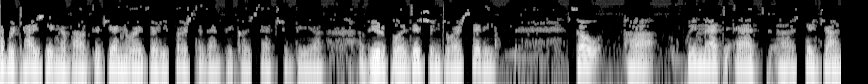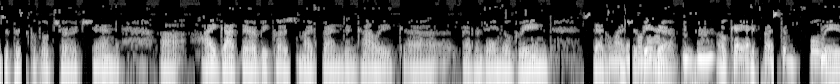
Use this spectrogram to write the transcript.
advertising about the January 31st event because that should be a, a beautiful addition to our city. So, uh, we met at uh, St. John's Episcopal Church, and uh, I got there because my friend and colleague, uh, Reverend Daniel Green, said I should be there. Mm-hmm. Okay, I trust him fully,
